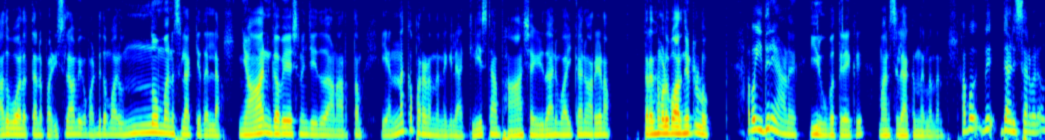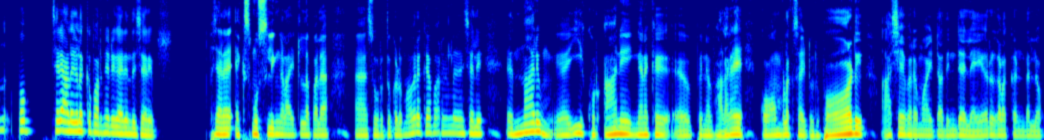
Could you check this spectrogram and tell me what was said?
അതുപോലെ തന്നെ ഇസ്ലാമിക പണ്ഡിതന്മാരും ഒന്നും മനസ്സിലാക്കിയതല്ല. ഞാൻ ഗവേഷണം ചെയ്തതാണ് അർത്ഥം എന്നൊക്കെ പറയണമെന്നുണ്ടെങ്കിൽ അറ്റ്ലീസ്റ്റ് ആ ഭാഷ എഴുതാനും വായിക്കാനും അറിയണം. ഇത്രേ നമ്മൾ പറഞ്ഞിട്ടുള്ളൂ. അപ്പോൾ ഇതിനെയാണ് ഈ രൂപത്തിലേക്ക് മനസ്സിലാക്കുന്നുള്ളത്. അപ്പോൾ ഇത് ഇത് അടിസ്ഥാനപരം ഒന്ന് ഇപ്പോൾ ചില ആളുകളൊക്കെ പറഞ്ഞൊരു കാര്യം എന്താ വെച്ചാൽ ചില എക്സ് മുസ്ലിങ്ങളായിട്ടുള്ള പല സുഹൃത്തുക്കളും അവരൊക്കെ പറഞ്ഞുള്ളത് വെച്ചാൽ എന്നാലും ഈ ഖുർആാന് ഇങ്ങനെയൊക്കെ പിന്നെ വളരെ കോംപ്ലക്സ് ആയിട്ട് ഒരുപാട് ആശയപരമായിട്ട് അതിന്റെ ലെയറുകളൊക്കെ ഉണ്ടല്ലോ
